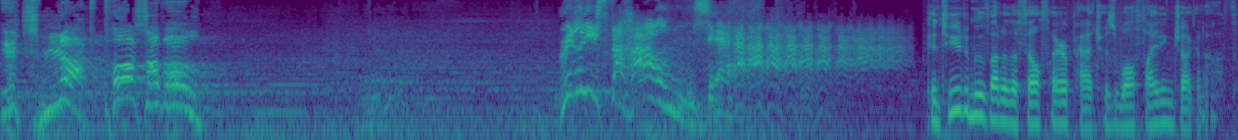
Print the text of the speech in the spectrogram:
it's not possible! Release the hounds! Continue to move out of the Felfire patches while fighting Juggernaut.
